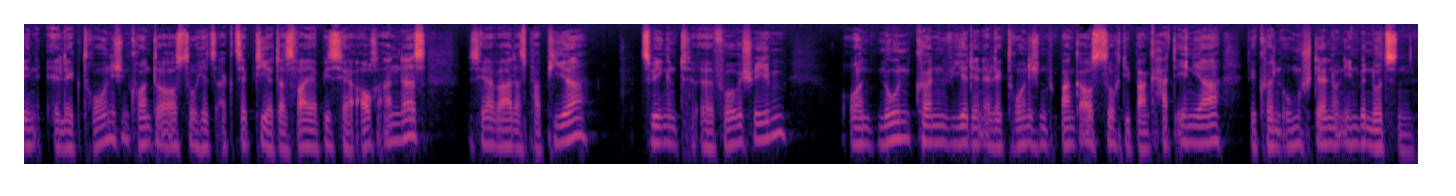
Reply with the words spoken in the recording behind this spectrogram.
den elektronischen Kontoauszug jetzt akzeptiert. Das war ja bisher auch anders. Bisher war das Papier zwingend äh, vorgeschrieben. Und nun können wir den elektronischen Bankauszug, die Bank hat ihn ja, wir können umstellen und ihn benutzen.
